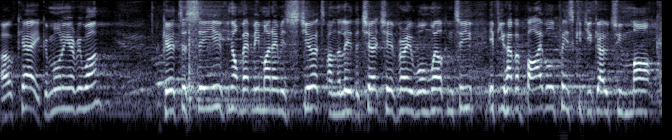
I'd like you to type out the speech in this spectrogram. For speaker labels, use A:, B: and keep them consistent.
A: Okay, good morning, everyone. Good to see you. If you've not met me, my name is Stuart. I'm the leader of the church here. Very warm welcome to you. If you have a Bible, please could you go to Mark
